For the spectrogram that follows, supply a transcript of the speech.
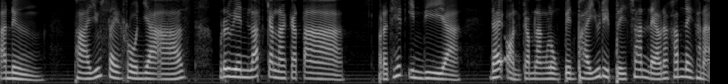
อันหนึ่งพายุไซโครนยาอัสบริเวณรัฐกาลากาตา ประเทศอินเดียได้อ่อนกำลังลงเป็นพายุดิเรสชันแล้วนะครับในขณะ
